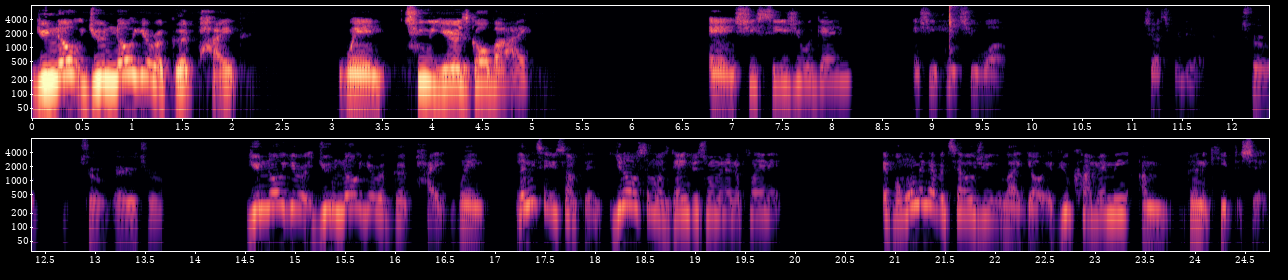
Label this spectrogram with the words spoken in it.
You know, you know you're a good pipe when two years go by and she sees you again and she hits you up just for dick. True. True. Very true. You know you're you know you're a good pipe when let me tell you something. You know what's the most dangerous woman in the planet? If a woman ever tells you like, yo, if you come in me, I'm gonna keep the shit.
